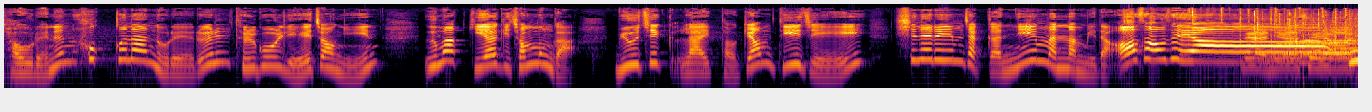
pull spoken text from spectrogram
겨울에는 후끈한 노래를 들고 올 예정인 음악 이야기 전문가, music writer 겸 DJ 신혜림 작가님 만납니다. 어서 오세요. 네, 안녕하세요.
